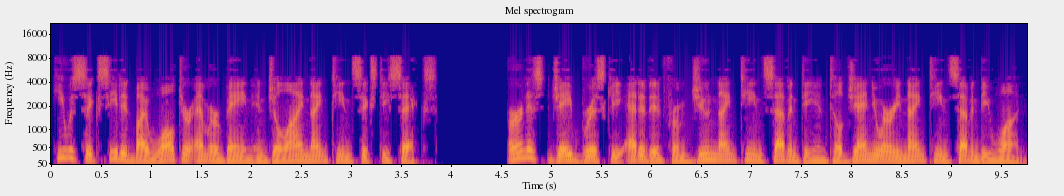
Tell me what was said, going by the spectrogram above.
He was succeeded by Walter M. Urbain in July 1966. Ernest J. Briskey edited from June 1970 until January 1971.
